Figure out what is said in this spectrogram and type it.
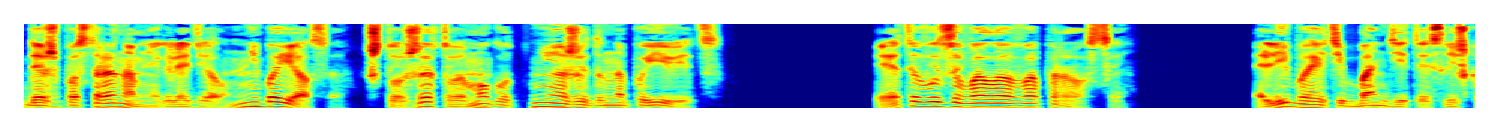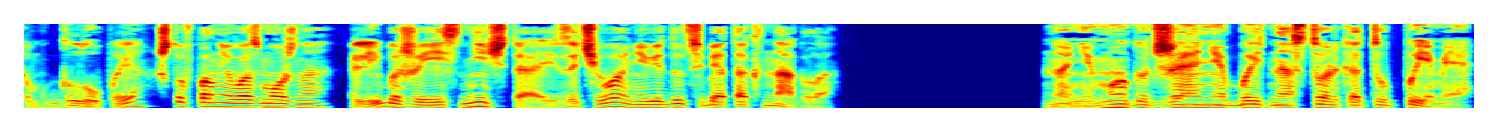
Даже по сторонам не глядел, не боялся, что жертвы могут неожиданно появиться. Это вызывало вопросы. Либо эти бандиты слишком глупые, что вполне возможно, либо же есть нечто, из-за чего они ведут себя так нагло. «Но не могут же они быть настолько тупыми»,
